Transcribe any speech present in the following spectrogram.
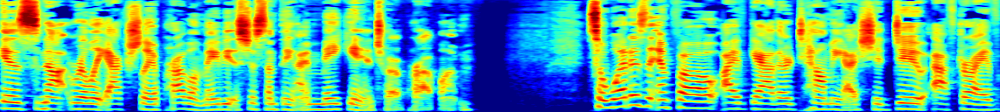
is not really actually a problem. Maybe it's just something I'm making into a problem. So what does the info I've gathered tell me I should do after I've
